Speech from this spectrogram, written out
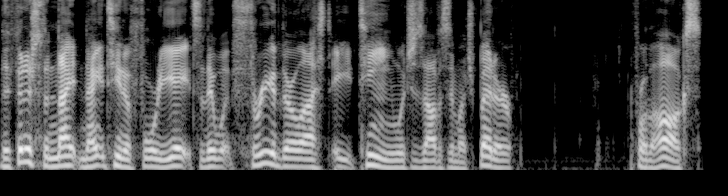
they finished the night 19 of 48, so they went three of their last 18, which is obviously much better for the Hawks.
